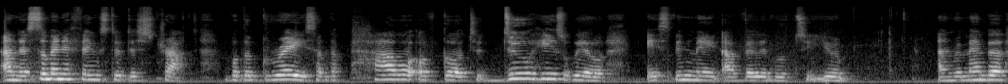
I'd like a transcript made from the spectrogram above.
and there's so many things to distract. But the grace and the power of God to do His will is been made available to you. And remember,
